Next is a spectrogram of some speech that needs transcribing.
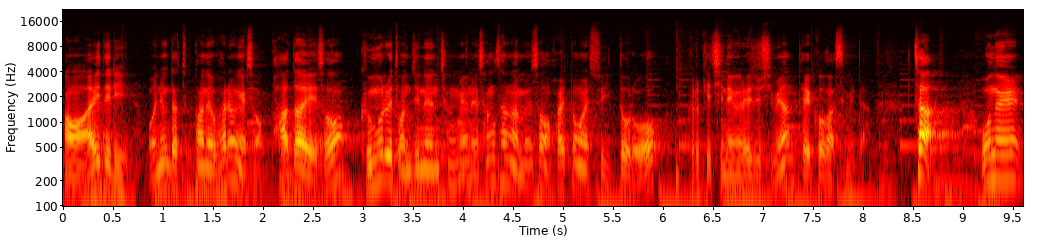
어, 아이들이 원형 다트판을 활용해서 바다에서 그물을 던지는 장면을 상상하면서 활동할 수 있도록 그렇게 진행을 해주시면 될 것 같습니다. 자, 오늘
